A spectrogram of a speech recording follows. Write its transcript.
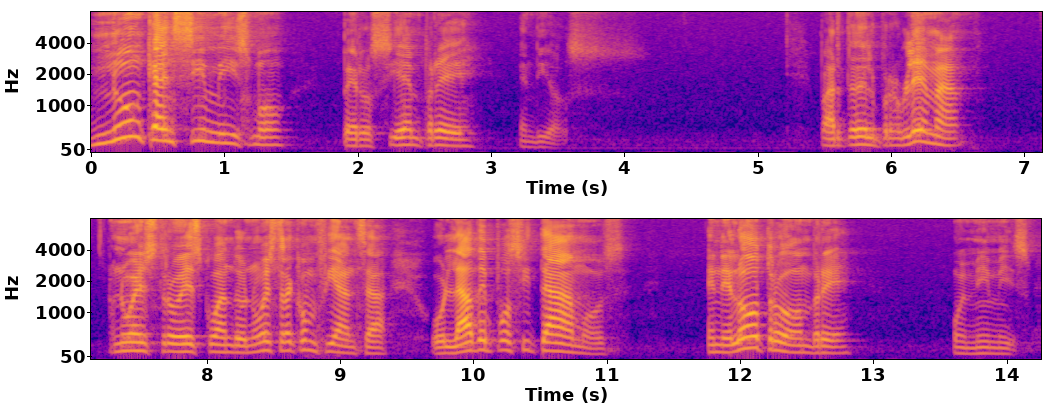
nunca en sí mismo, pero siempre en Dios. Parte del problema nuestro es cuando nuestra confianza o la depositamos en el otro hombre o en mí mismo.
